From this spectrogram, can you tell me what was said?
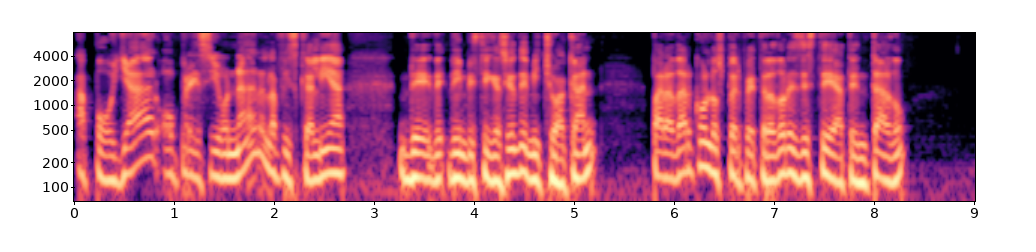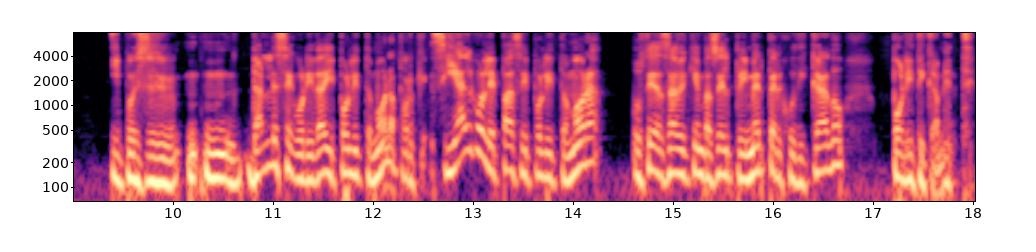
apoyar o presionar a la Fiscalía de, Investigación de Michoacán para dar con los perpetradores de este atentado y pues eh, mm, darle seguridad a Hipólito Mora, porque si algo le pasa a Hipólito Mora, usted ya sabe quién va a ser el primer perjudicado políticamente.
